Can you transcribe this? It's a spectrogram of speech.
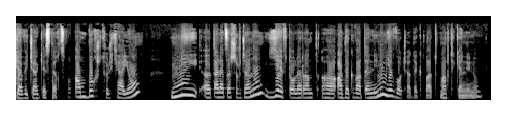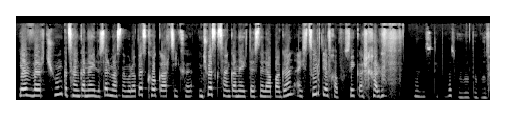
իրավիճակ է ստեղծվում։ Ամբողջ Թուրքիայում մի տարածաշրջանում եւ տոլերանտ adekvat են լինում եւ ոչ adekvat մարդիկ են լինում։ Եվ վերջում կցանկանայի լսել մասնավորապես քո կարծիքը։ Ինչպես կցանկանայիր տեսնել ապագան այս ցուրտ եւ խափուսիկ աշխարհում։ Մայնց տիպված որ վատաբան։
